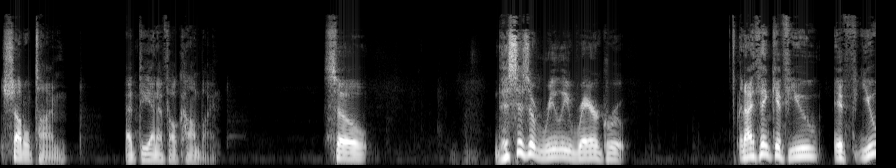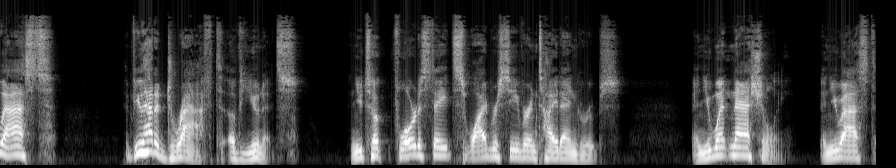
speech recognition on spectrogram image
shuttle time at the NFL Combine. So this is a really rare group. And I think if you if you asked if you had a draft of units and you took Florida State's wide receiver and tight end groups and you went nationally and you asked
